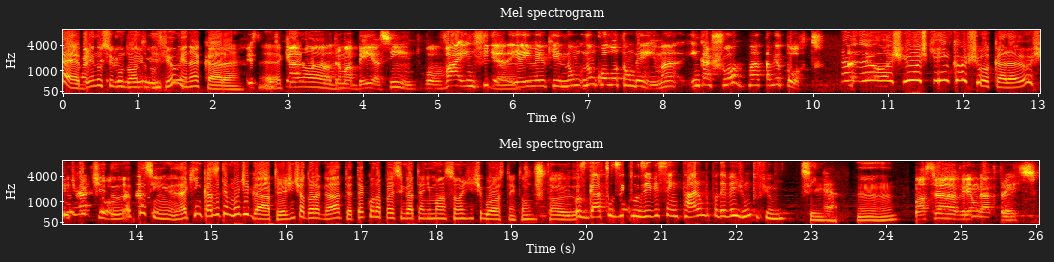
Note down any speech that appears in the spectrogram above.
É, bem no segundo ato do filme, né, cara? eles É criaram aquela- aquela trama B assim, tipo, vai, enfia. E aí meio que não, não colou tão bem, mas encaixou, mas tá meio torto. Eu acho, eu acho que encaixou, cara. Eu achei Encaixou, divertido. É porque assim, aqui em casa tem um monte de gato e a gente adora gato. E até quando aparece gato em animação a gente gosta, então. Tá, Os gatos, inclusive, sentaram pra poder ver junto o filme. sim, É. Uhum. Mostra, virei um gato pra eles.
